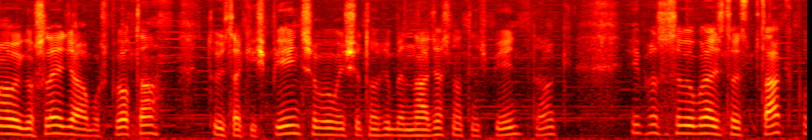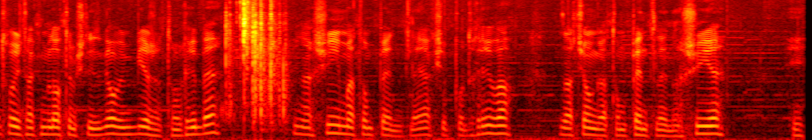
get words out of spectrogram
małego śledzia albo szprota. Tu jest jakiś pień, trzeba było jeszcze tą rybę nadziać na ten śpień, tak. I proszę sobie wyobrazić, to jest ptak, podchodzi takim lotem ślizgowym, bierze tą rybę i na szyi ma tą pętlę. Jak się podrywa, zaciąga tą pętlę na szyję i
